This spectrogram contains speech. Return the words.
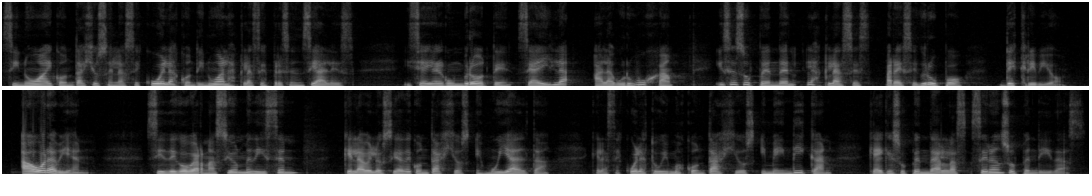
Si no hay contagios en las escuelas, continúan las clases presenciales. Y si hay algún brote, se aísla a la burbuja y se suspenden las clases para ese grupo, describió. Ahora bien, si de gobernación me dicen que la velocidad de contagios es muy alta, que las escuelas tuvimos contagios y me indican que hay que suspenderlas, serán suspendidas.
